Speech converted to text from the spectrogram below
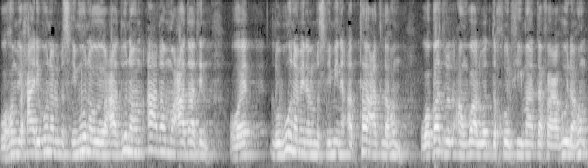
وهم يحاربون المسلمون ويعادونهم أعظم معادات ويطلبون من المسلمين الطاعة لهم وبذل الأموال والدخول فيما دفعه لهم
